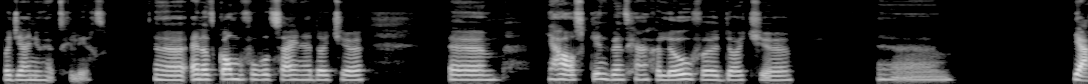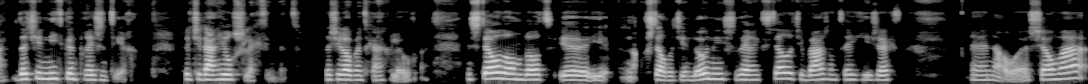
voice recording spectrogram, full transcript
wat jij nu hebt geleerd. en dat kan bijvoorbeeld zijn hè, dat je um, ja, als kind bent gaan geloven dat je uh, ja, dat je niet kunt presenteren. Dat je daar heel slecht in bent. Dat je dat bent gaan geloven. En stel dan dat uh, je, nou, stel dat je in loondienst werkt. Stel dat je baas dan tegen je zegt, uh, nou uh, Selma,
